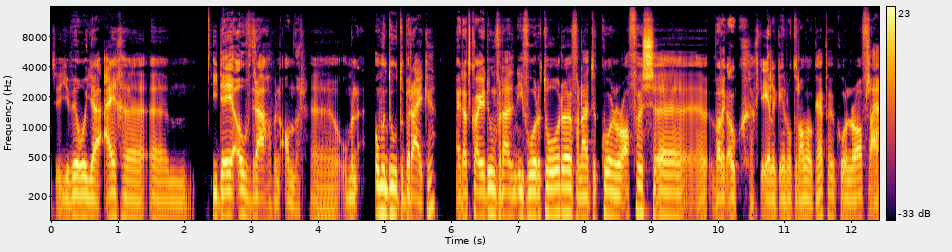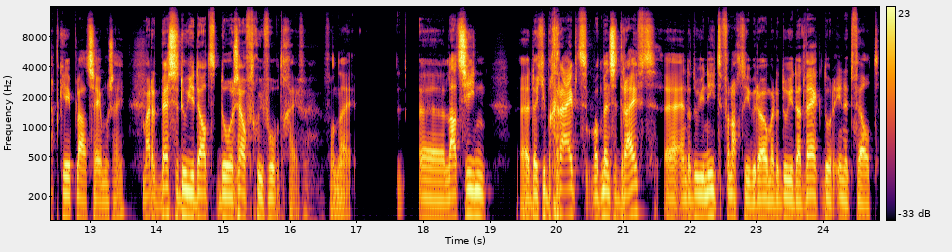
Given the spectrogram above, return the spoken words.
je wil je eigen um, ideeën overdragen op een ander. Uh, om, een, om een doel te bereiken. En dat kan je doen vanuit een ivoren toren, vanuit de corner office. Uh, wat ik ook eerlijk in Rotterdam ook heb. Een corner office, eigen parkeerplaats, CMOC. Maar het beste doe je dat door zelf het goede voorbeeld te geven. Van, laat zien dat je begrijpt wat mensen drijft. en dat doe je niet van achter je bureau, maar dat doe je daadwerkelijk door in het veld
